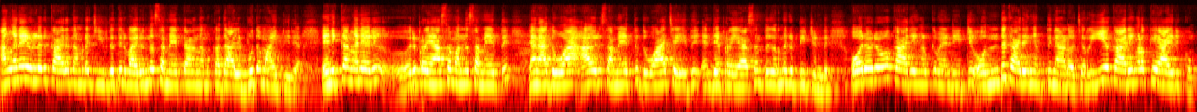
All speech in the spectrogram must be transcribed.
അങ്ങനെയുള്ളൊരു കാര്യം നമ്മുടെ ജീവിതത്തിൽ വരുന്ന സമയത്താണ് നമുക്കത് അത്ഭുതമായി തീരുക. എനിക്കങ്ങനെ ഒരു ഒരു പ്രയാസം വന്ന സമയത്ത് ഞാൻ ആ ദുവാ ആ ഒരു സമയത്ത് ദുവാ ചെയ്ത് എന്റെ പ്രയാസം തീർന്നു കിട്ടിയിട്ടുണ്ട്. ഓരോരോ കാര്യങ്ങൾക്ക് വേണ്ടിയിട്ട് എന്ത് കാര്യത്തിനാണോ ചെറിയ കാര്യങ്ങളൊക്കെ ആയിരിക്കും.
